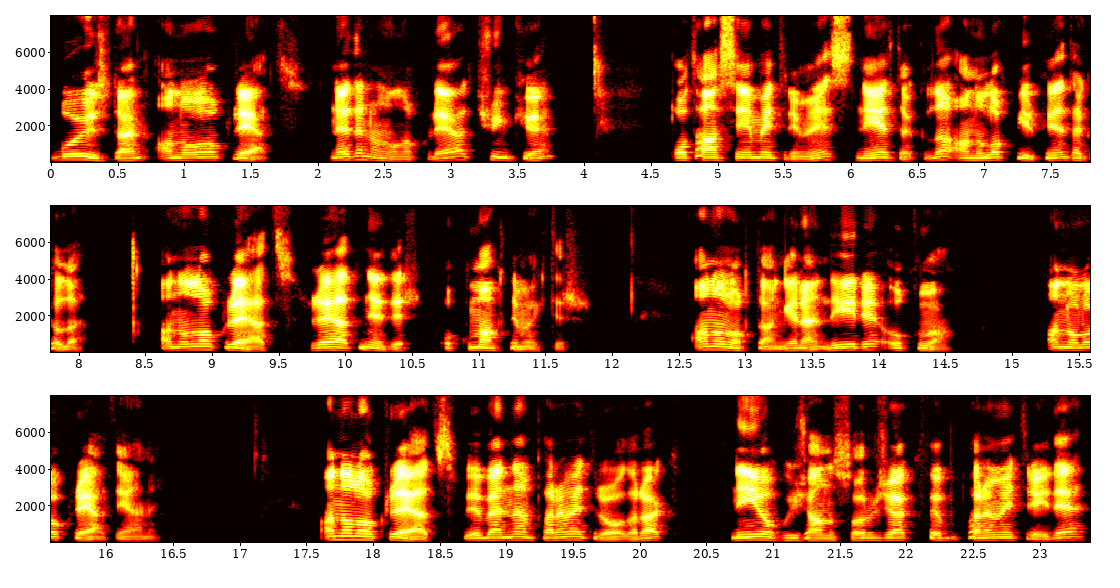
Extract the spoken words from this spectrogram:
Bu yüzden analog reat. Neden analog reat? Çünkü potansiyometremiz neye takılı? Analog bir pine takılı. Analog reat. Reat nedir? Okumak demektir. Analogdan gelen değeri okuma. Analog reat yani analog reat ve benden parametre olarak neyi okuyacağını soracak ve bu parametreyi de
